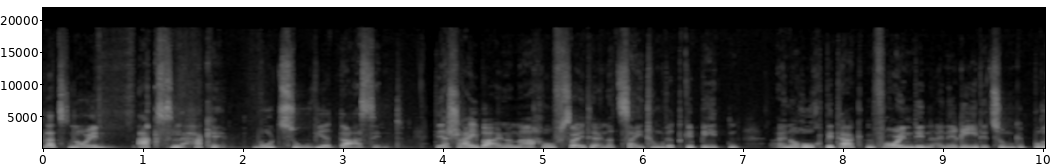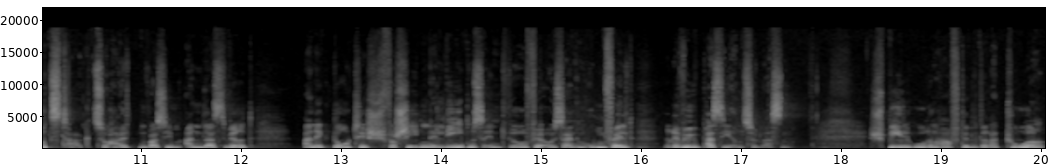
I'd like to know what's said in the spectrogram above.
Platz 9. Axel Hacke. Wozu wir da sind. Der Schreiber einer Nachrufseite einer Zeitung wird gebeten, einer hochbetagten Freundin eine Rede zum Geburtstag zu halten, was ihm Anlass wird, anekdotisch verschiedene Lebensentwürfe aus seinem Umfeld Revue passieren zu lassen. Spieluhrenhafte Literatur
